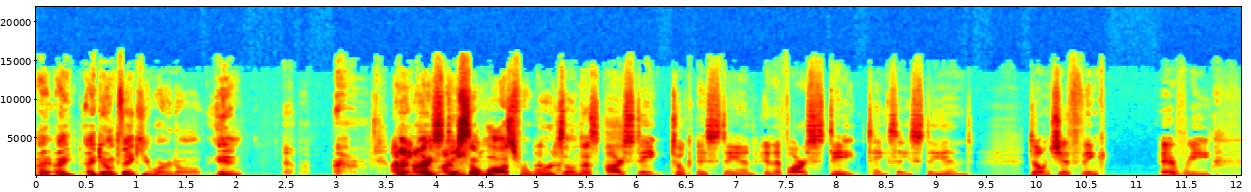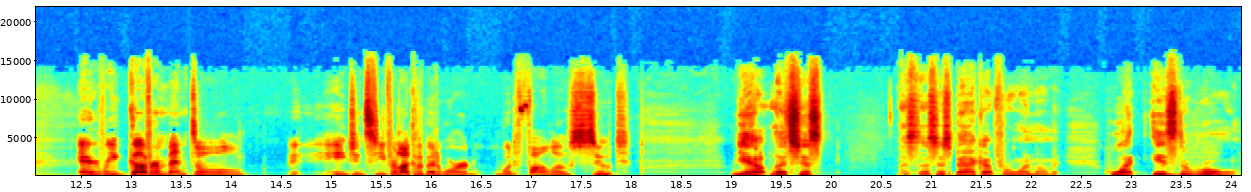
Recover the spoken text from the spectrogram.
I, I, I don't think you are at all. And I mean, I, I'm, I'm so lost for words uh, on uh, this. our state took a stand and if our state takes a stand don't you think every every governmental agency for lack of a better word would follow suit Yeah, let's just let's let's just back up for one moment. What is the role?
